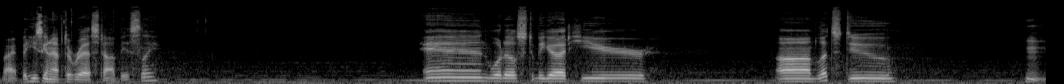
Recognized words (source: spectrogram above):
Right, but he's gonna have to rest, obviously. And what else do we got here? Um, let's do... Hmm.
